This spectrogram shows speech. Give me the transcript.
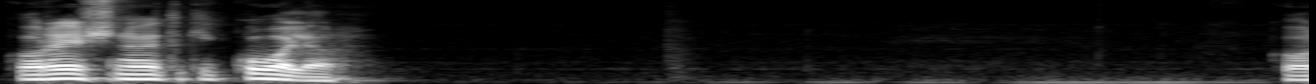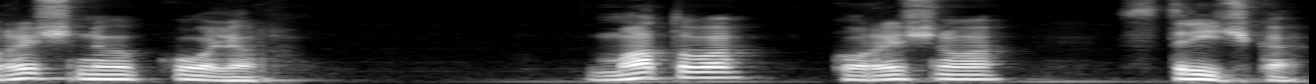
коричневий такий колір. Коричневий колір. Матова коричнева стрічка.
